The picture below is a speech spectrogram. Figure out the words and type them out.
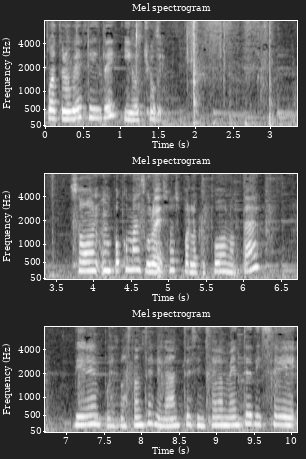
4B 6B y 8B son un poco más gruesos por lo que puedo notar. Vienen pues bastante elegantes sinceramente. Dice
